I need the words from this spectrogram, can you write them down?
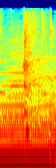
Mmm.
